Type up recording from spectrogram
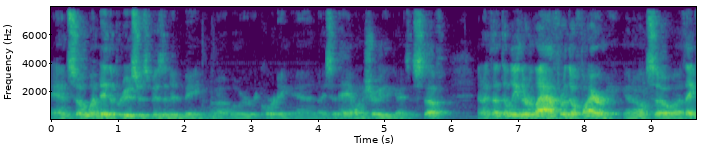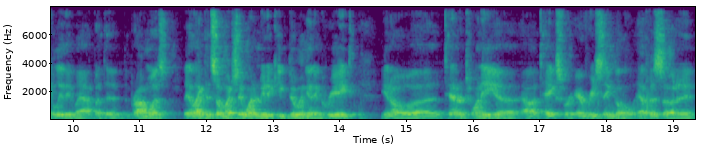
And so one day the producers visited me uh, when we were recording, and I said, "Hey, I want to show you guys this stuff." And I thought they'll either laugh or they'll fire me, you know. So uh, thankfully they laughed. But the, the problem was they liked it so much they wanted me to keep doing it and create, you know, uh, ten or twenty uh, outtakes for every single episode. And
